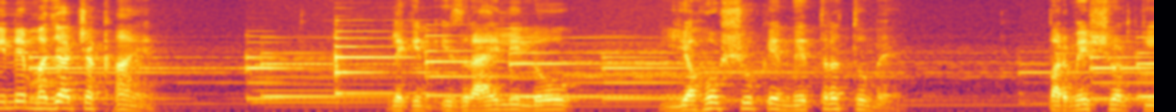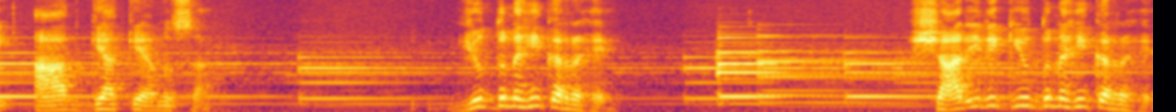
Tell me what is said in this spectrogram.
इन्हें मज़ा चखाएँ। लेकिन इज़राइली लोग यहोशु के नेतृत्व में परमेश्वर की आज्ञा के अनुसार युद्ध नहीं कर रहे। शारीरिक युद्ध नहीं कर रहे,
